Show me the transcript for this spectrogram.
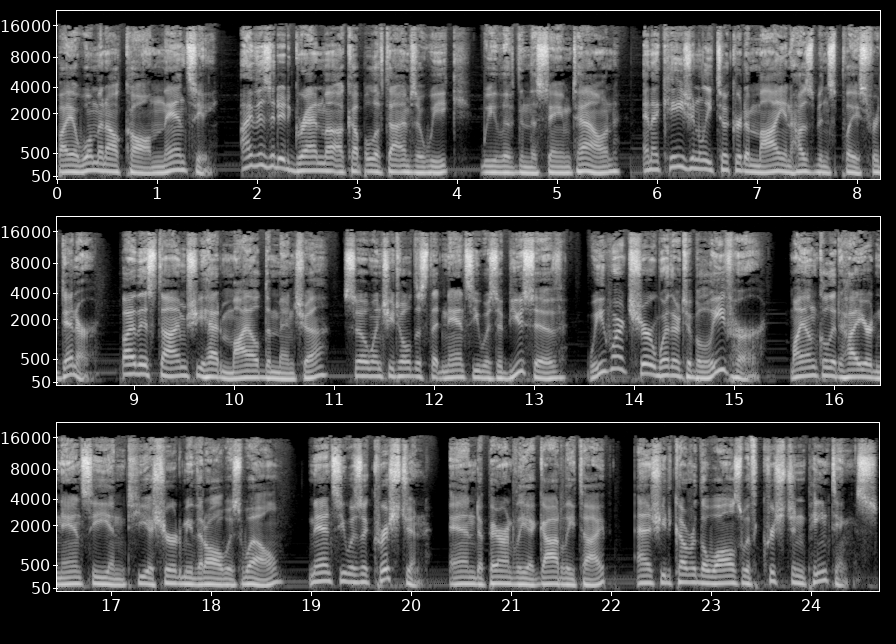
by a woman I'll call Nancy. I visited grandma a couple of times a week, we lived in the same town, and occasionally took her to my and husband's place for dinner. By this time, she had mild dementia, so when she told us that Nancy was abusive, we weren't sure whether to believe her. My uncle had hired Nancy and he assured me that all was well. Nancy was a Christian, and apparently a godly type, as she'd covered the walls with Christian paintings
